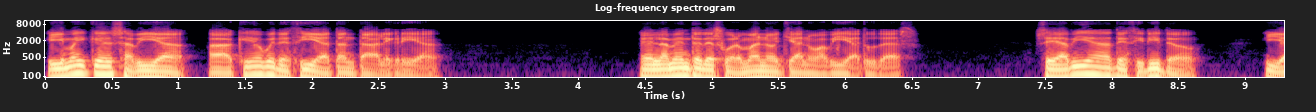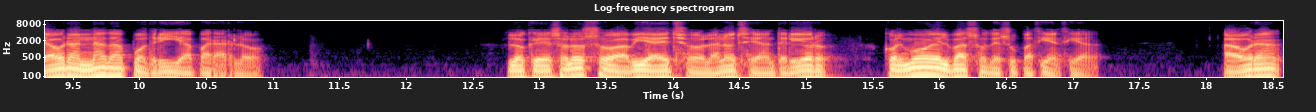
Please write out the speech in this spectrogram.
y Michael sabía a qué obedecía tanta alegría. En la mente de su hermano ya no había dudas. Se había decidido y ahora nada podría pararlo. Lo que Soloso había hecho la noche anterior colmó el vaso de su paciencia. Ahora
